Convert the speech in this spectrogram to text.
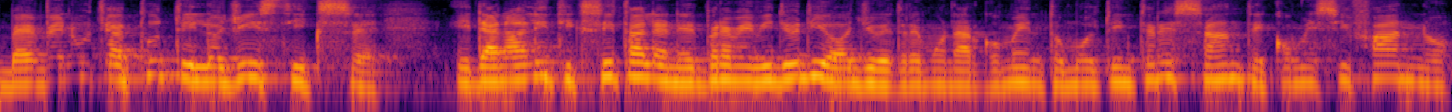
Benvenuti a tutti in Logistics ed Analytics Italia. Nel breve video di oggi vedremo un argomento molto interessante, come si fanno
